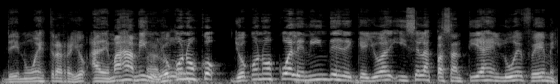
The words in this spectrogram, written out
de nuestra región. Además, amigo, yo conozco, yo conozco a Lenín desde que yo hice las pasantías en Luz FM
